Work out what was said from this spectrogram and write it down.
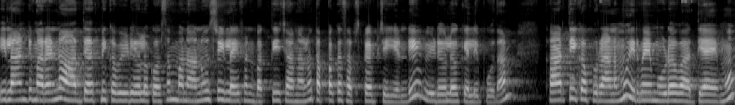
ఇలాంటి మరెన్నో ఆధ్యాత్మిక వీడియోల కోసం మన అనుశ్రీ లైఫ్ అండ్ భక్తి ఛానల్ను తప్పక సబ్స్క్రైబ్ చేయండి. వీడియోలోకి వెళ్ళిపోదాం. కార్తీక పురాణము ఇరవై మూడవ అధ్యాయము.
